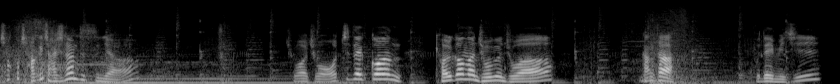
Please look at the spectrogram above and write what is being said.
왜 자꾸 자기 자신한테 쓰냐? 좋아 좋아. 어찌됐건 결과만 좋으면 좋아. 강타. 9데미지.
